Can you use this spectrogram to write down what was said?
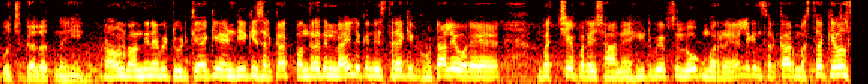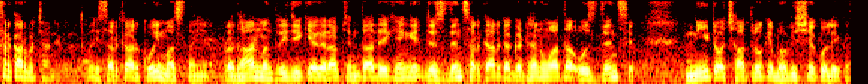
कुछ गलत नहीं हो। राहुल गांधी ने भी ट्वीट किया कि एनडीए की सरकार पंद्रह दिन में आई लेकिन इस तरह के घोटाले हो रहे हैं बच्चे परेशान हैं हीट वेव से लोग मर रहे हैं लेकिन सरकार मस्त है केवल सरकार बचाने में भाई सरकार कोई मस्त नहीं है। प्रधानमंत्री जी की अगर आप चिंता देखेंगे जिस दिन सरकार का गठन हुआ था उस दिन से, नीट और छात्रों के भविष्य को लेकर।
